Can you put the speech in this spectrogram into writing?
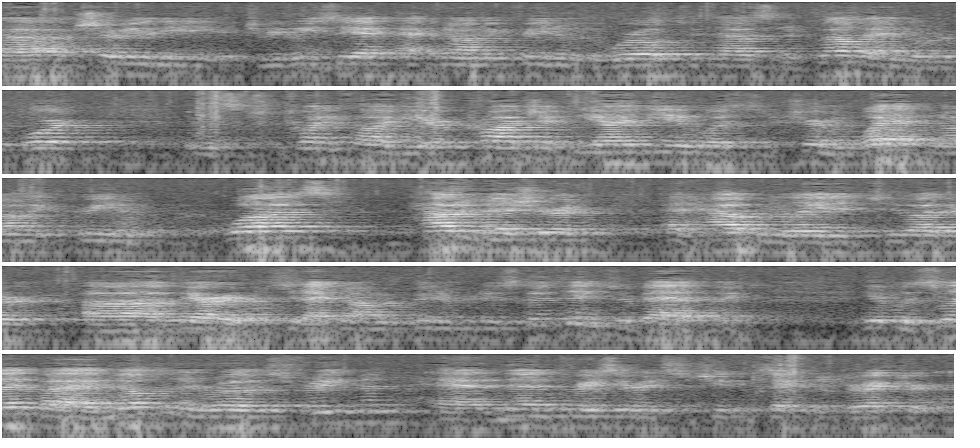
uh, show you the, to release the Economic Freedom of the World 2012 annual report. It was a 25-year project. The idea was to determine what economic freedom was, how to measure it, and how it related to other uh, variables. Did economic freedom produce good things or bad things? It was led by Milton and Rose Friedman, and then Fraser Institute Executive Director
